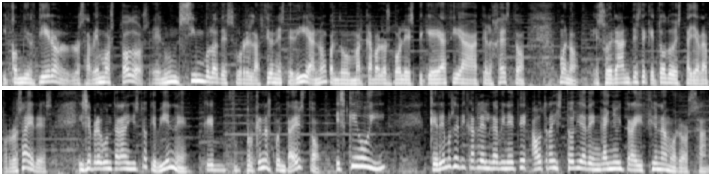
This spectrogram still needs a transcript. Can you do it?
y convirtieron, lo sabemos todos, en un símbolo de su relación este día, ¿no? Cuando marcaba los goles, Piqué hacía aquel gesto. Bueno, eso era antes de que todo estallara por los aires. Y se preguntarán, ¿y esto qué viene? ¿Qué, ¿Por qué nos cuenta esto? Es que hoy queremos dedicarle el gabinete a otra historia de engaño y traición amorosa.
